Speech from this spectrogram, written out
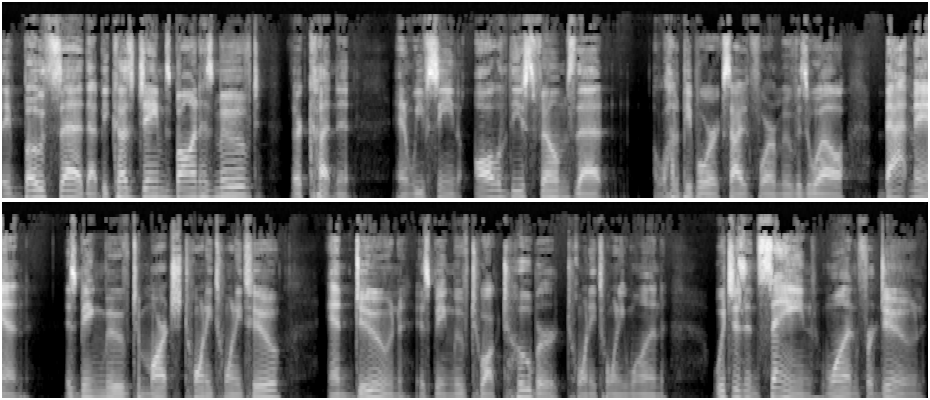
They've both said that because James Bond has moved, they're cutting it. And we've seen all of these films that a lot of people were excited for move as well. Batman is being moved to March 2022, and Dune is being moved to October 2021, which is insane, one for Dune,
